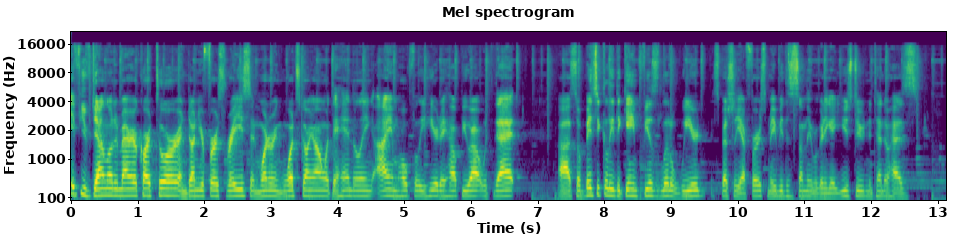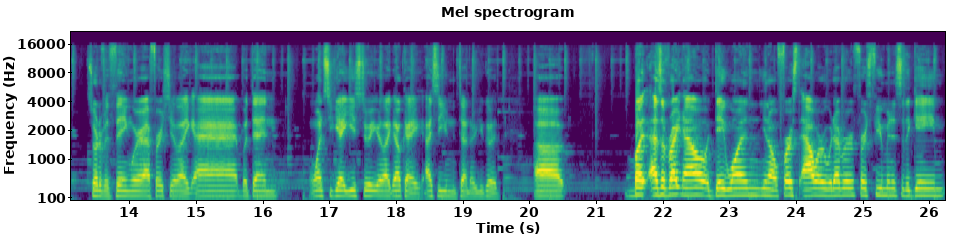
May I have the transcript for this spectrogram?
If you've downloaded Mario Kart Tour and done your first race and wondering what's going on with the handling, I am hopefully here to help you out with that. Uh, so basically the game feels a little weird, especially at first. Maybe this is something we're going to get used to. Nintendo has sort of a thing where at first you're like, ah, but then once you get used to it, you're like, okay, I see you, Nintendo, you good. Uh, but as of right now, day one, you know, first hour, whatever, first few minutes of the game,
